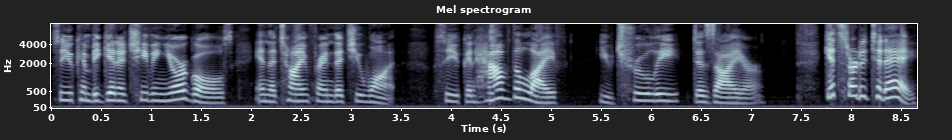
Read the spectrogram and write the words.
so you can begin achieving your goals in the time frame that you want so you can have the life you truly desire. Get started today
